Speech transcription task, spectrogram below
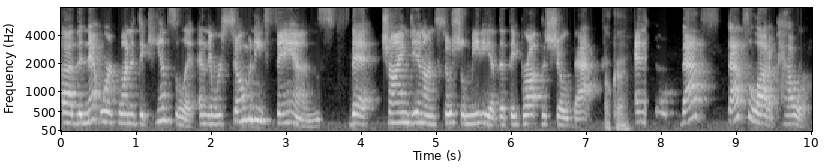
uh, the network wanted to cancel it. And there were so many fans that chimed in on social media that they brought the show back. Okay. And so that's that's a lot of power,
